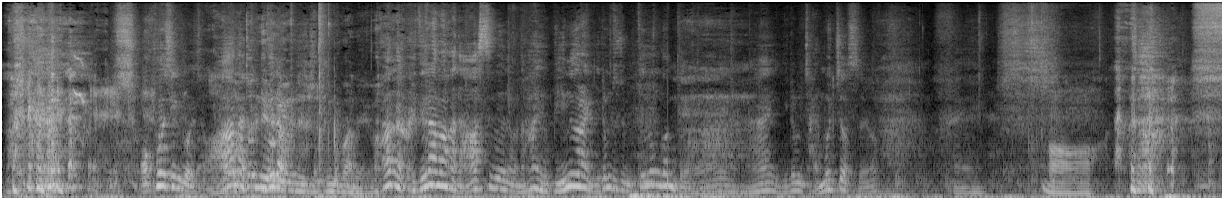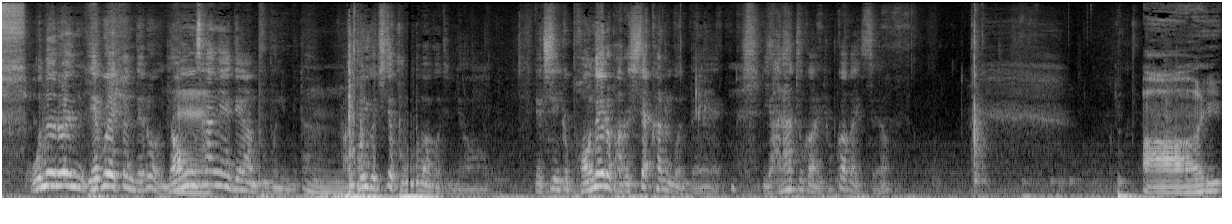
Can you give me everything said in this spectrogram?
엎어진 거죠. 아, 아, 나 어떤 그 내용이었는지 궁금하네요. 아, 나 그 드라마가 나왔으면은, 아, 민우랑 이름도 좀 뜨는 건데. 아, 이름 잘못 지었어요. 네. 어, 오늘은 예고했던 대로 영상에 대한 부분입니다. 아, 저 이거 진짜 궁금하거든요. 역시 이거 번외로 바로 시작하는 건데, 이 야나두가 효과가 있어요? 아, 이,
